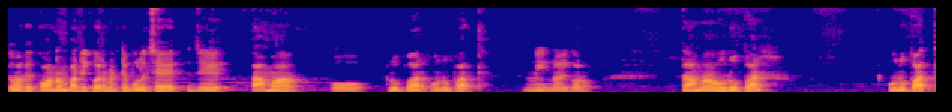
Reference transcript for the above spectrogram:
তোমাকে ক নাম্বার রিকোয়ারমেন্টে বলেছে যে তামা ও রূপার অনুপাত নির্ণয় করো। তামা ও রূপার অনুপাত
